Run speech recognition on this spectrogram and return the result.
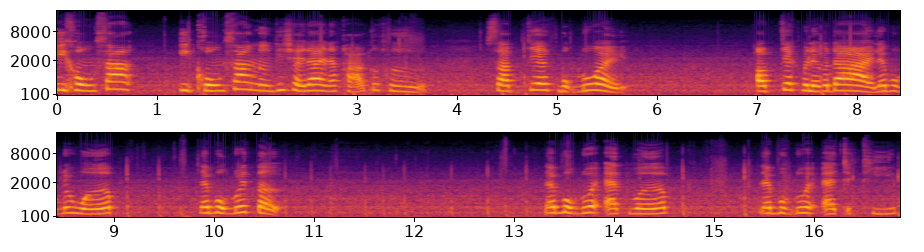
อีกโครงสร้างอีกโครงสร้างหนึ่งที่ใช้ได้นะคะก็คือ subject บวกด้วย object ไปเลยก็ได้ และบวกด้วย verb และบวกด้วยเตอและบวกด้วย adverb และบวกด้วย adjective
